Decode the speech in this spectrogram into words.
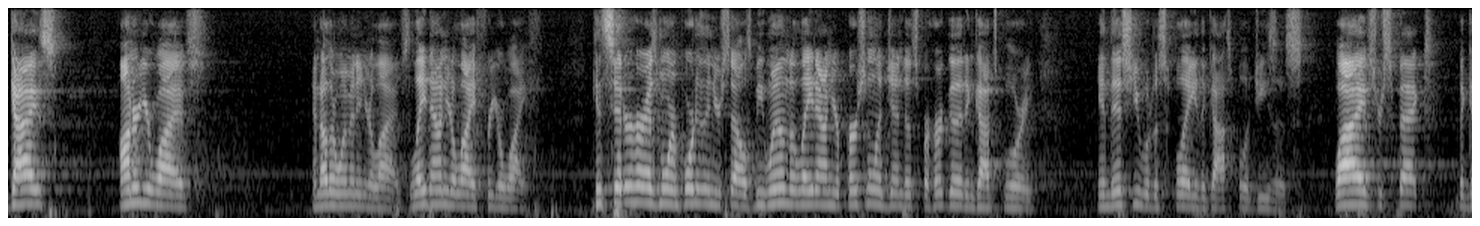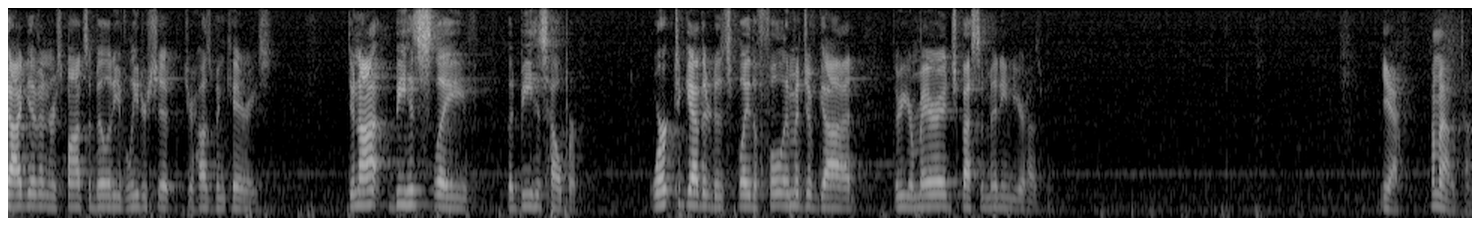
Guys, honor your wives and other women in your lives. Lay down your life for your wife. Consider her as more important than yourselves. Be willing to lay down your personal agendas for her good and God's glory. In this, you will display the gospel of Jesus. Wives, respect the God given responsibility of leadership that your husband carries. Do not be his slave, but be his helper. Work together to display the full image of God through your marriage by submitting to your husband. Yeah, I'm out of time.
